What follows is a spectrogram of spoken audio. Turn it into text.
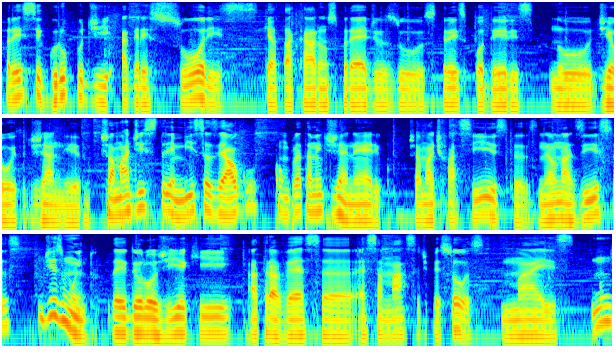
para esse grupo de agressores que atacaram os prédios dos três poderes no dia 8 de janeiro. Chamar de extremistas é algo completamente genérico. Chamar de fascistas, neonazistas, diz muito da ideologia que atravessa essa massa de pessoas, mas não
